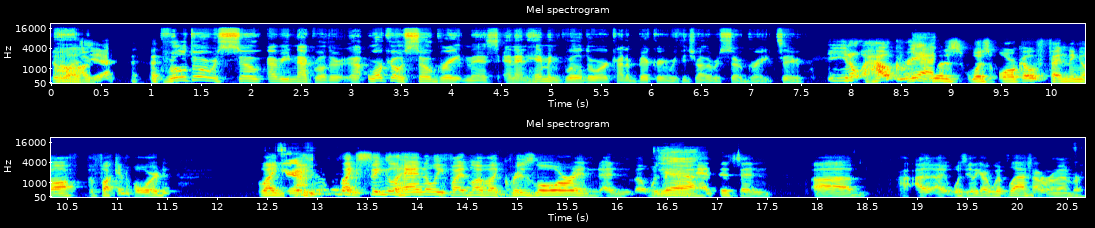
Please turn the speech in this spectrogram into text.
it was. Oh, Yeah, Gwildor was so. I mean, not Gwildor. Uh, Orko was so great in this, and then him and Gwildor kind of bickering with each other was so great too. you know how great Yeah. was was Orko fending off the fucking horde? Like Yeah. he was like single handedly fighting off like Grizzlor and and uh, was Yeah. it Mantis and um I, I was the other guy Whiplash? I don't remember.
